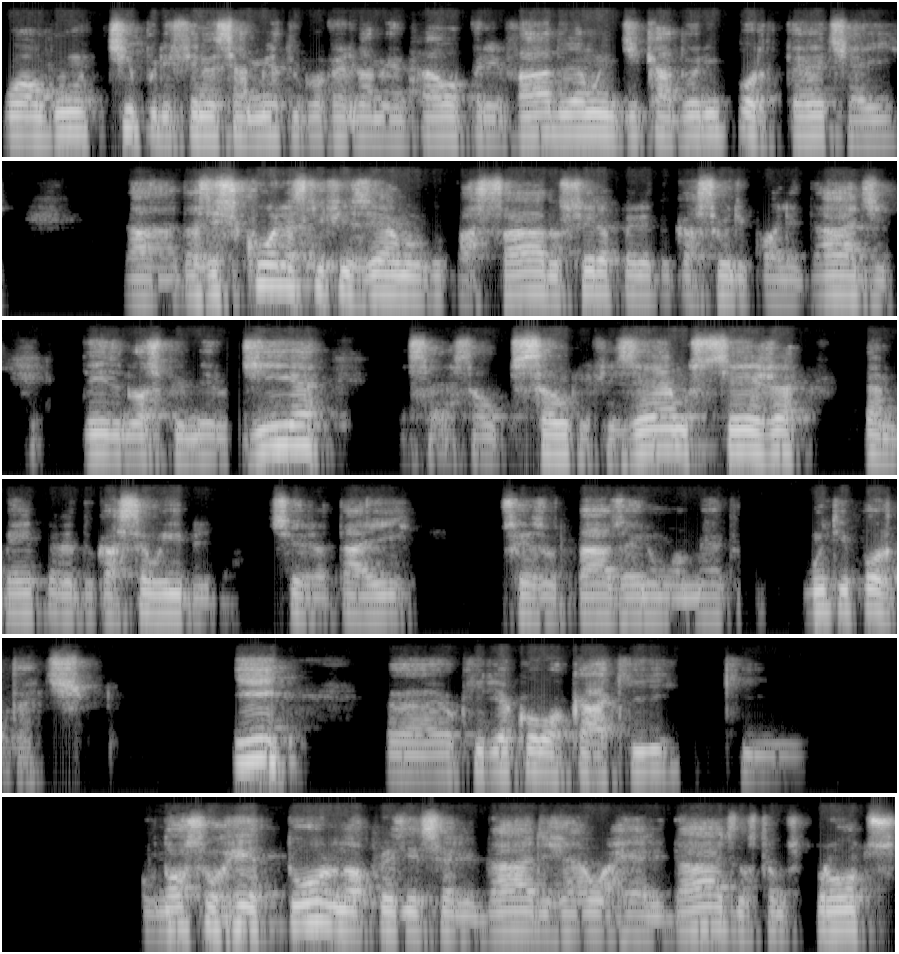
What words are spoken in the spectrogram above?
com algum tipo de financiamento governamental ou privado, é um indicador importante aí das escolhas que fizemos no passado, seja pela educação de qualidade desde o nosso primeiro dia, essa, essa opção que fizemos, seja também pela educação híbrida, ou seja, está aí os resultados aí num momento muito importante. E uh, eu queria colocar aqui que o nosso retorno à presencialidade já é uma realidade, nós estamos prontos,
